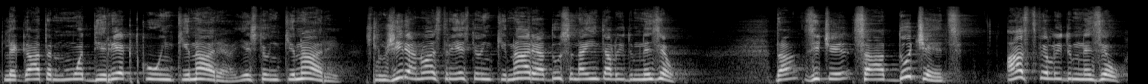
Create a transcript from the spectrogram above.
legată în mod direct cu închinarea, este o închinare. Slujirea noastră este o închinare adusă înaintea lui Dumnezeu. Da? Zice să aduceți astfel lui Dumnezeu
